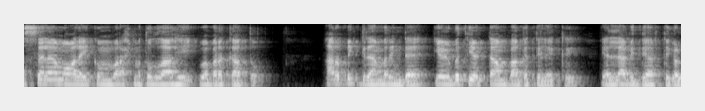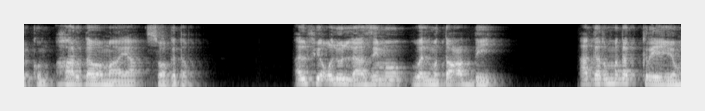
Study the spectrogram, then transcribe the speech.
അസ്സലാമു അലൈക്കും വറഹമത്തല്ലാഹി വബർക്കാത്തു അറബിക് ഗ്രാമറിന്റെ എഴുപത്തിയെട്ടാം ഭാഗത്തിലേക്ക് എല്ലാ വിദ്യാർത്ഥികൾക്കും ഹാർദവമായ സ്വാഗതം. അൽ ലാസിമു വൽ മുത്തഅബ്ദി അകർമ്മകക്രിയയും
